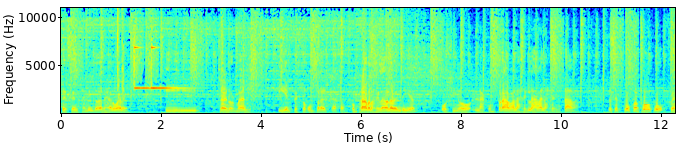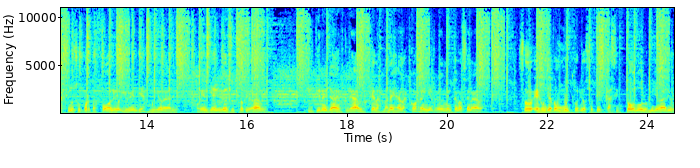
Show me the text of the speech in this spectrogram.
60 mil dólares anuales y, o sea, normal, y empezó a comprar casas, compraba, la arreglaba, la vendía, o si no, la compraba, la arreglaba, la rentaba. Entonces, poco a poco fue haciendo su portafolio y hoy en día es millonario. Hoy en día vive en sus propiedades y tiene ya empleados que las manejan, las corren y él realmente no hace nada. So, es un dato muy curioso que casi todos los millonarios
